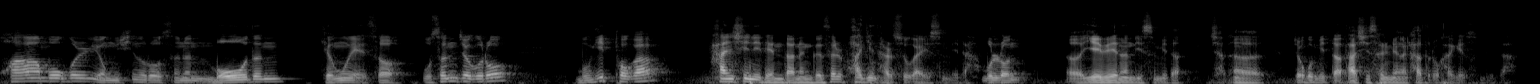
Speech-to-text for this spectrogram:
화목을 용신으로 쓰는 모든 경우에서 우선적으로 무기토가 한신이 된다는 것을 확인할 수가 있습니다. 물론 어, 예외는 있습니다. 자, 어, 조금 이따 다시 설명을 하도록 하겠습니다.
